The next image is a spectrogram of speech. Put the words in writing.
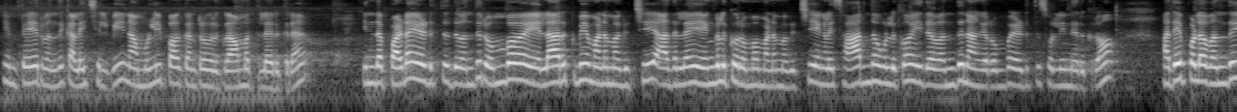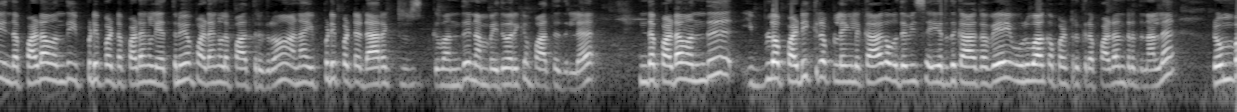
என் பேர் வந்து கலைச்செல்வி. நான் முள்ளிப்பாக்கன்ற ஒரு கிராமத்தில் இருக்கிறேன். இந்த படம் எடுத்தது வந்து ரொம்ப எல்லாருக்குமே மனமகிழ்ச்சி. அதில் எங்களுக்கும் ரொம்ப மனமகிழ்ச்சி. எங்களை சார்ந்தவங்களுக்கும் இதை வந்து நாங்கள் ரொம்ப எடுத்து சொல்லின்னு இருக்கிறோம். அதே போல் வந்து இந்த படம் வந்து இப்படிப்பட்ட படங்கள் எத்தனையோ படங்களை பார்த்துருக்குறோம். ஆனால் இப்படிப்பட்ட டேரக்டர்ஸ்க்கு வந்து நம்ம இது வரைக்கும் பார்த்ததில்ல. இந்த படம் வந்து இவ்வளோ படிக்கிற பிள்ளைங்களுக்காக உதவி செய்கிறதுக்காகவே உருவாக்கப்பட்டிருக்கிற படன்றதுனால ரொம்ப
